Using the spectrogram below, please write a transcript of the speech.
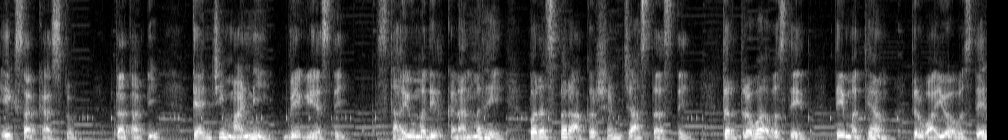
एकसारखा असतो. तथापि त्यांची मांडणी वेगळी असते. स्थायूमधील कणांमध्ये परस्पर आकर्षण जास्त असते. तर द्रव अवस्थेत ते मध्यम तर वायू अवस्थेत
